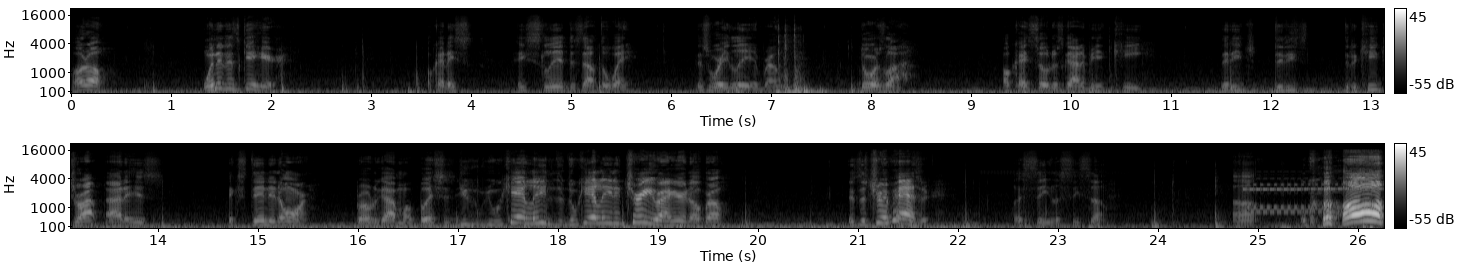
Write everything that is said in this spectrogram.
Hold on. When did this get here? Okay, they he slid this out the way. This is where he lived, bro. Door's locked. Okay, so there's got to be a key. Did he did he did the key drop out of his extended arm? Bro, got my bushes. You we can't leave we can't leave the tree right here though, bro. It's a trip hazard. Let's see. Let's see something. Uh. Oh!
